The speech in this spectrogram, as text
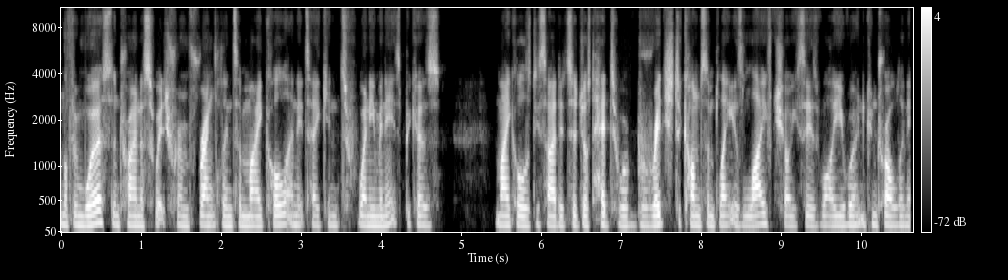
nothing worse than trying to switch from Franklin to Michael and it taking 20 minutes because Michael's decided to just head to a bridge to contemplate his life choices while you weren't controlling it.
